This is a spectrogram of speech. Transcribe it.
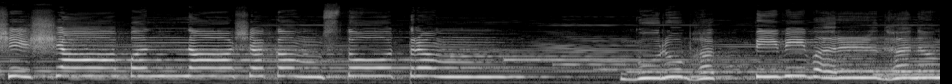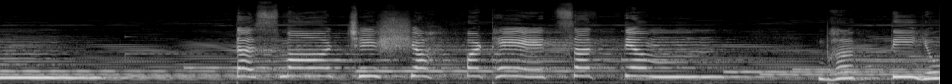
शिष्यापन्नाशकं स्तोत्रम् गुरुभक्तिविवर्धनम् तस्माच्छिष्यः पठेत् सत्यं भक्तियोगपरायणः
